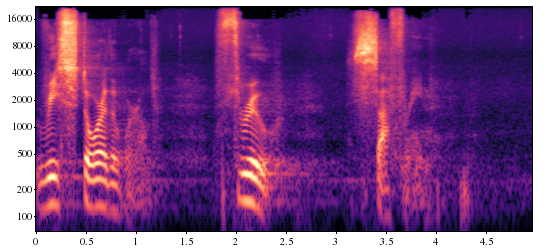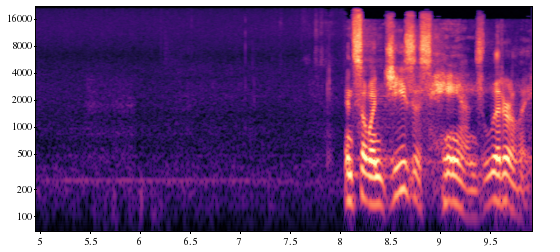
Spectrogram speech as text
restore the world through suffering. And so when Jesus' hands literally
